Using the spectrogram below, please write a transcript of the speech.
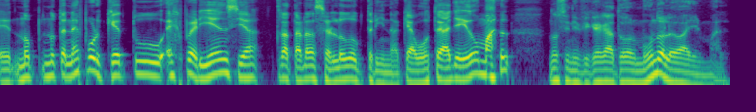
eh, no, no tenés por qué tu experiencia tratar de hacerlo doctrina. Que a vos te haya ido mal no significa que a todo el mundo le va a ir mal.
